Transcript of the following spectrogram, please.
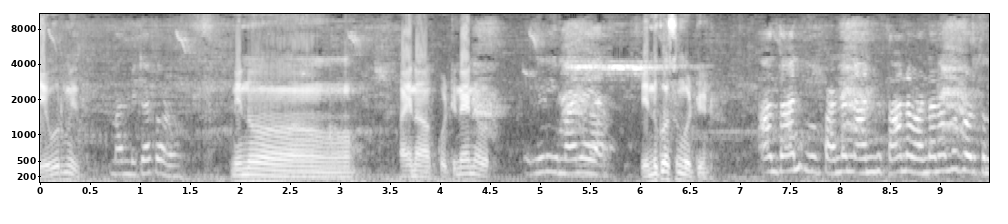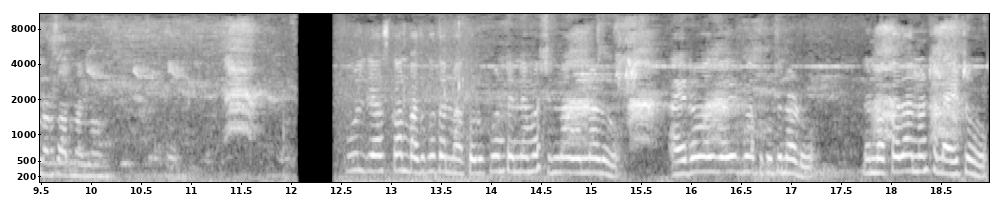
ఏ ఊరు మీది? నిన్ను ఆయన కొట్టినాయన ఎవరు ఎందుకోసం కొట్టిండు? దానికి తాను వండనందుకు కొడుతున్నాడు సార్ నన్ను. చేసుకొని బతుకుతాను నా కొడుకు ఉంటేనేమో చిన్నగా ఉన్నాడు. హైదరాబాద్ పోయి బతుకుతున్నాడు. నేను ఒక్కదాన్ని ఉంటాను నైటు.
